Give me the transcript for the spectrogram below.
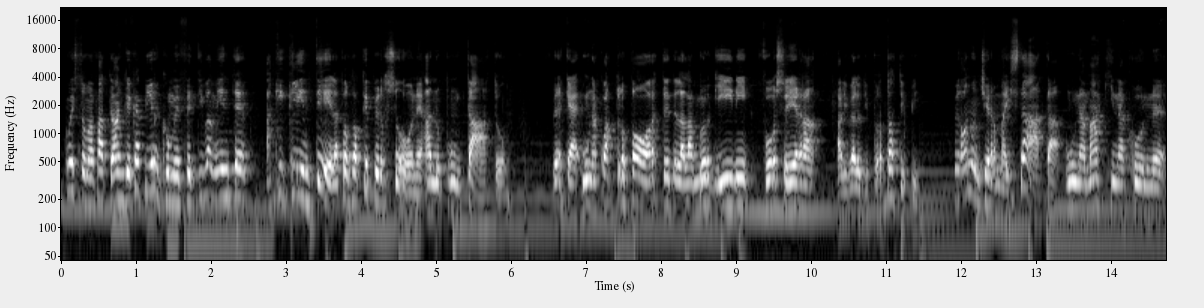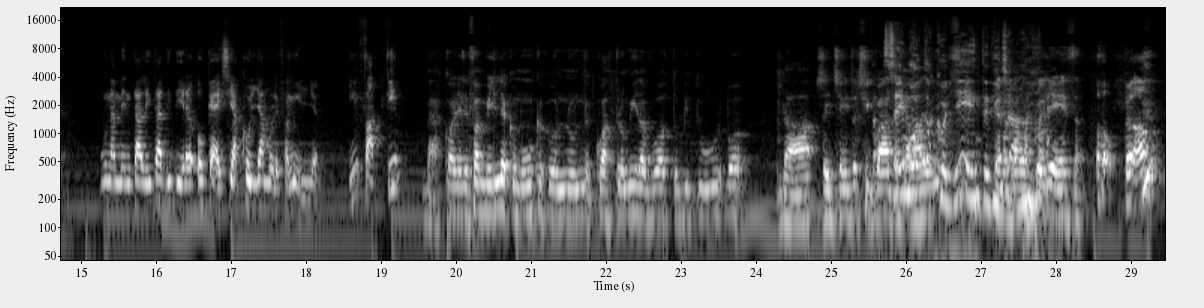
questo mi ha fatto anche capire come effettivamente a che clientela, proprio a che persone hanno puntato. Perché una quattro porte della Lamborghini forse era a livello di prototipi, però non c'era mai stata una macchina con una mentalità di dire ok, si accogliamo le famiglie. Infatti, Beh, accoglie le famiglie comunque con un 4000 V8 biturbo da 650 Sei cavalli, molto accogliente, che è una bella diciamo. accoglienza. oh, però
